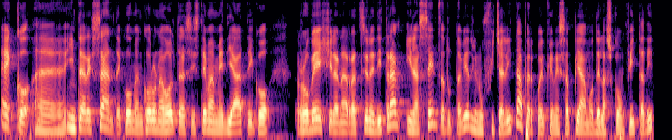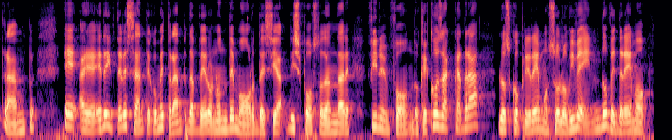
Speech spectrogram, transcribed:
Ecco, eh, interessante come ancora una volta il sistema mediatico rovesci la narrazione di Trump in assenza tuttavia di un'ufficialità per quel che ne sappiamo della sconfitta di Trump e, eh, ed è interessante come Trump davvero non demorda e sia disposto ad andare fino in fondo. Che cosa accadrà lo scopriremo solo vivendo, vedremo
